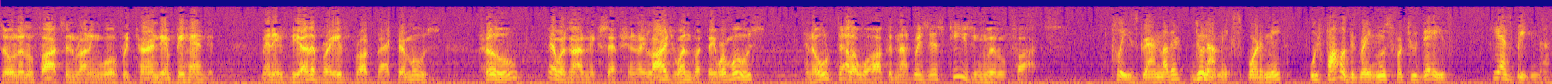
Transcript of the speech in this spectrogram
So Little Fox and Running Wolf returned empty-handed. Many of the other braves brought back their moose. True, there was not an exceptionally large one, but they were moose, and old Telawa could not resist teasing Little Fox. Please, grandmother, do not make sport of me. We followed the great moose for two days. He has beaten us.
